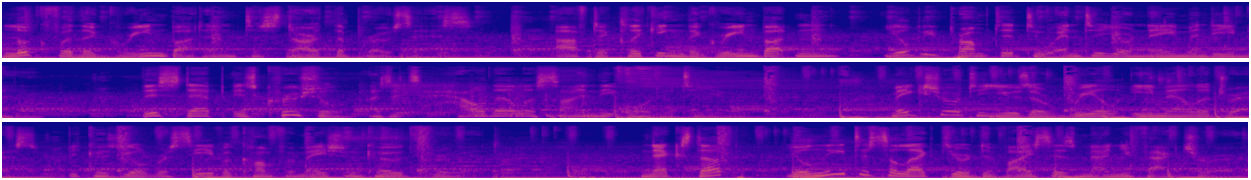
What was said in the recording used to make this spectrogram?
look for the green button to start the process. After clicking the green button, you'll be prompted to enter your name and email. This step is crucial as it's how they'll assign the order to you. Make sure to use a real email address because you'll receive a confirmation code through it. Next up, you'll need to select your device's manufacturer,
